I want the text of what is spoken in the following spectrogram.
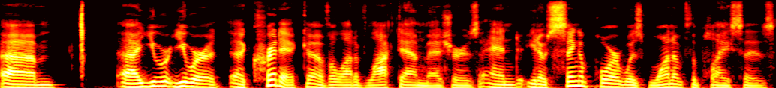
um, uh, you were you were a, a, critic of a lot of lockdown measures, and you know Singapore was one of the places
